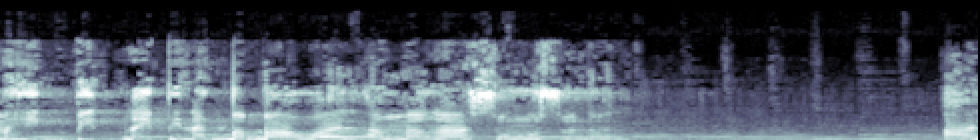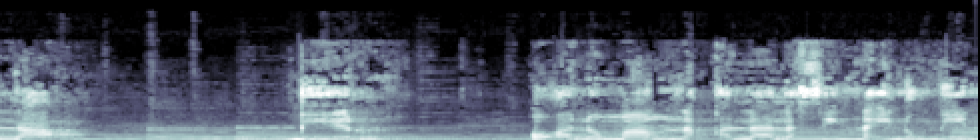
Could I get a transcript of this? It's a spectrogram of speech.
mahigpit na ipinagbabawal ang mga sumusunod. Alak, beer, o anumang nakalalasing na inumin,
